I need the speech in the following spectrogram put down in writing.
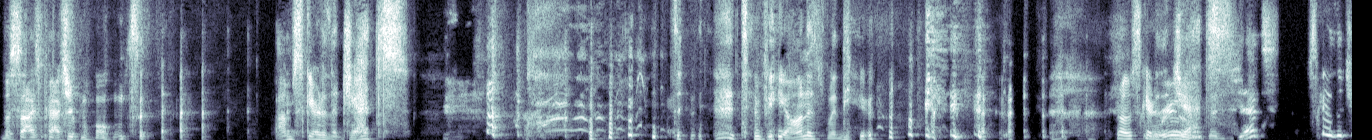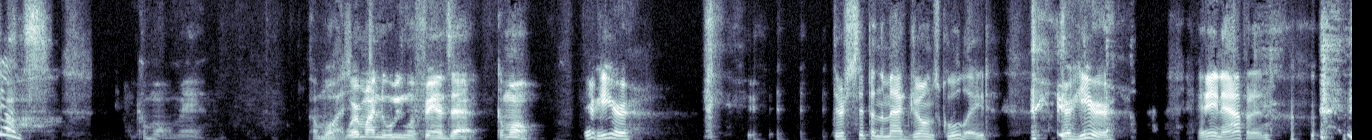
Besides Patrick Mahomes. I'm scared of the Jets. to, to be honest with you, no, I'm scared of the Jets. The Jets? I'm scared of the ah. Jets. Come on, man. Come What? on. Where are my New England fans at? Come on. They're here. They're sipping the Mac Jones Kool Aid. They're here. it ain't happening.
